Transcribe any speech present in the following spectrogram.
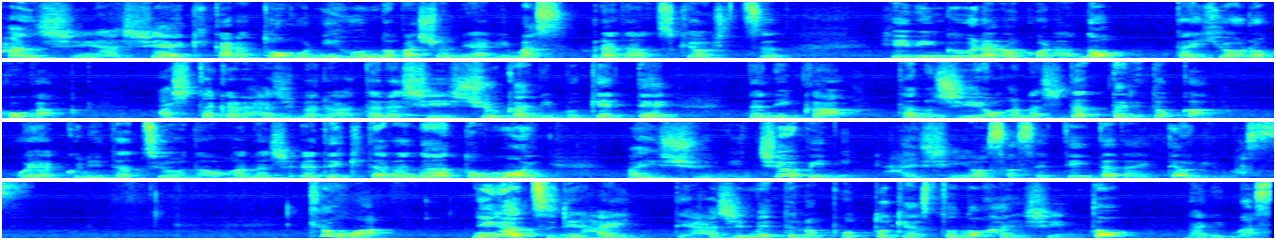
阪神芦屋駅から徒歩2分の場所にあります。フラダンス教室。ヒーリングフラロコラの代表ロコが明日から始まる新しい1週間に向けて何か楽しいお話だったりとかお役に立つようなお話ができたらなと思い毎週日曜日に配信をさせていただいております。今日は2月に入って初めてのポッドキャストの配信となります。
